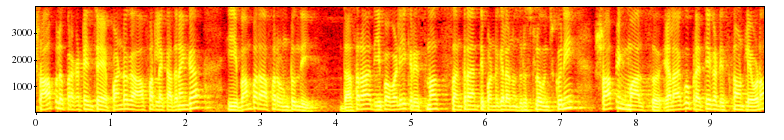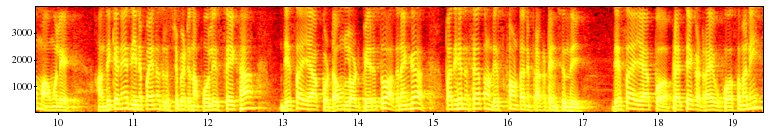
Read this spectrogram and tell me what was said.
షాపులు ప్రకటించే పండుగ ఆఫర్లకు అదనంగా ఈ బంపర్ ఆఫర్ ఉంటుంది. దసరా దీపావళి క్రిస్మస్ సంక్రాంతి పండుగలను దృష్టిలో ఉంచుకుని షాపింగ్ మాల్స్ ఎలాగూ ప్రత్యేక డిస్కౌంట్లు ఇవ్వడం మామూలే. అందుకనే దీనిపైన దృష్టి పెట్టిన పోలీస్ శాఖ దిశ యాప్ డౌన్లోడ్ పేరుతో అదనంగా పదిహేను శాతం డిస్కౌంట్ అని ప్రకటించింది. దిశ యాప్ ప్రత్యేక డ్రైవ్ కోసమని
